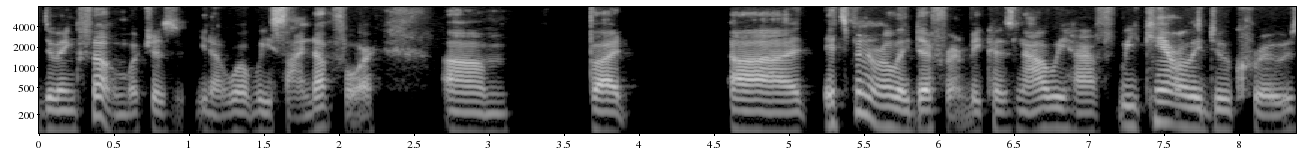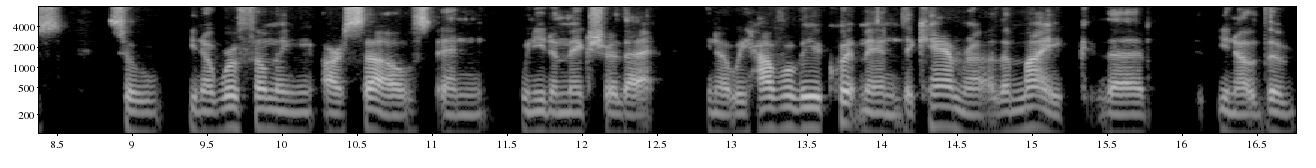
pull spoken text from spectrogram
doing film, which is you know what we signed up for. Um, but uh, it's been really different because now we have we can't really do crews. So you know we're filming ourselves, and we need to make sure that you know we have all the equipment, the camera, the mic, the you know the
